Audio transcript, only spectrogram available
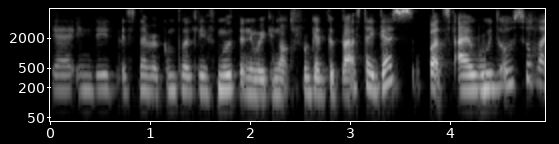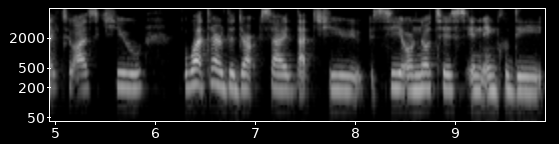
Yeah, indeed, it's never completely smooth, and we cannot forget the past, I guess. But I would also like to ask you what are the dark side that you see or notice in including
